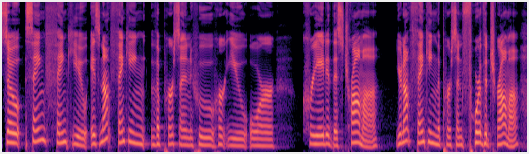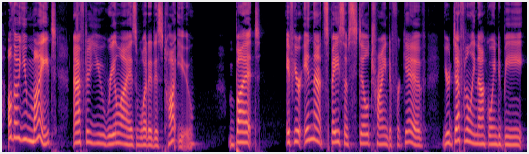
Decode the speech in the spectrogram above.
So, saying thank you is not thanking the person who hurt you or created this trauma. You're not thanking the person for the trauma, although you might after you realize what it has taught you. But if you're in that space of still trying to forgive, you're definitely not going to be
